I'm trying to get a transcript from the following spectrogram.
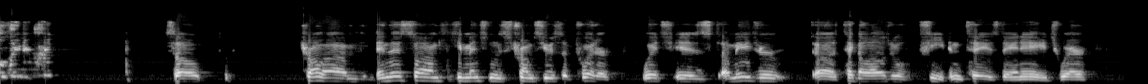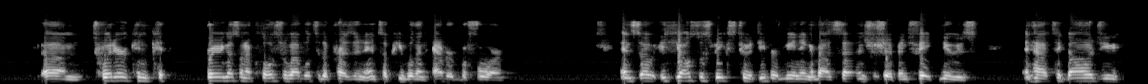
old lady. So, Trump, um, in this song, he mentions Trump's use of Twitter, which is a major uh, technological feat in today's day and age, where um, Twitter can c- bring us on a closer level to the president and to people than ever before. And so he also speaks to a deeper meaning about censorship and fake news and how technology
